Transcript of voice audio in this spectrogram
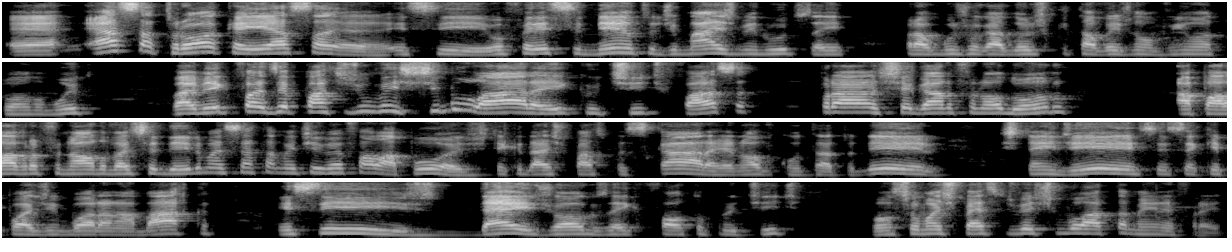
É, essa troca e essa, esse oferecimento de mais minutos aí para alguns jogadores que talvez não vinham atuando muito, vai meio que fazer parte de um vestibular aí que o Tite faça para chegar no final do ano. A palavra final não vai ser dele, mas certamente ele vai falar: pô, a gente tem que dar espaço para esse cara, renova o contrato dele, estende esse, esse aqui pode ir embora na barca. Esses 10 jogos aí que faltam para o Tite vão ser uma espécie de vestibular também, né, Fred?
